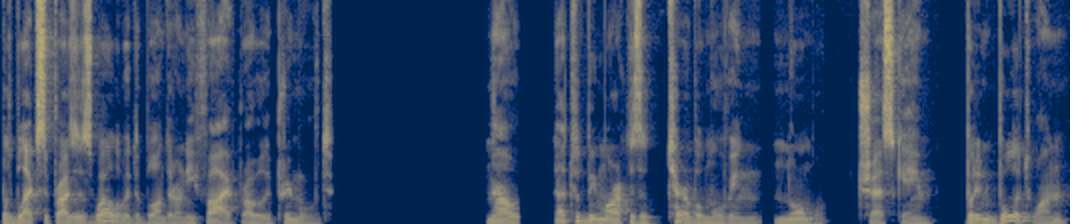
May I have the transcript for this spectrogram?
But black surprises as well with the blunder on e5, probably pre-moved. Now, that would be marked as a terrible move in normal chess game, but in bullet one,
